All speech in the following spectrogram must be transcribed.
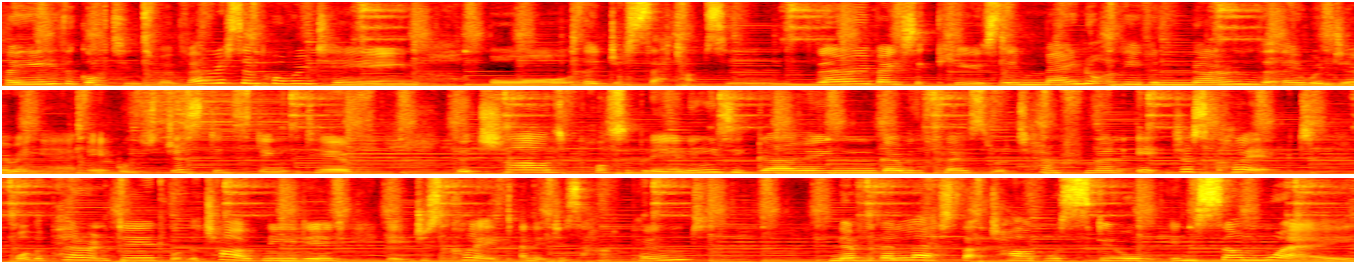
they either got into a very simple routine or they just set up some very basic cues. They may not have even known that they were doing it, it was just instinctive. The child's possibly an easygoing, go with the flow sort of temperament. It just clicked. What the parent did, what the child needed, it just clicked and it just happened. Nevertheless, that child was still in some way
